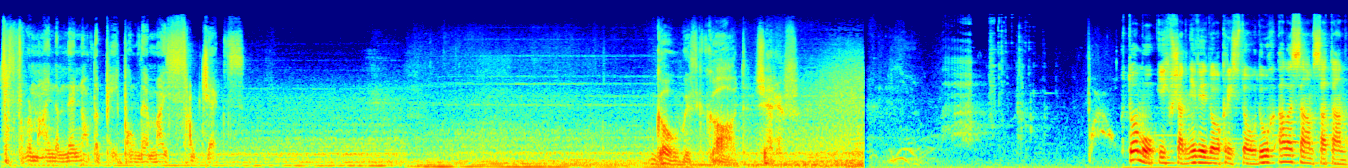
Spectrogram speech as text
Just to remind them they're not the people, they're my subjects. Go with God, Sheriff. K tomu ich však neviedol Kristov duch, ale sám Satan,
